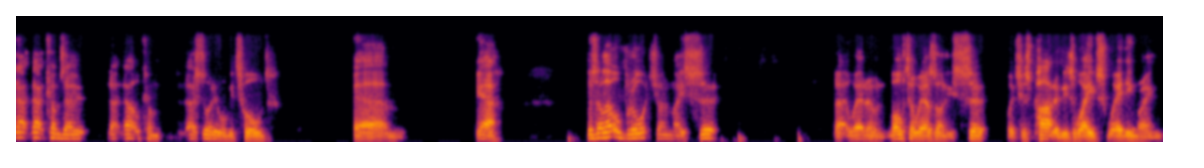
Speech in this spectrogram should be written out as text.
that that comes out. That that'll come. That story will be told. Um, yeah, there's a little brooch on my suit that I wear Walter wears on his suit, which is part of his wife's wedding ring.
